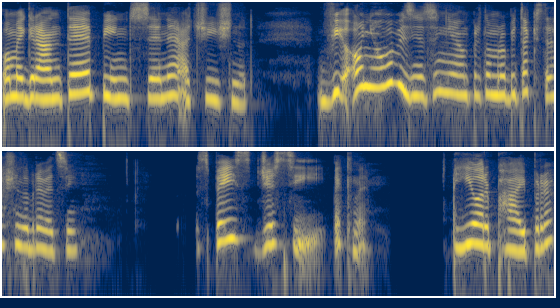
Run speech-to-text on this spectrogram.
Pomegrante, Pincene a Číšnut. Vy, oni ho vôbec necenia, on pritom robí tak strašne dobré veci. Space Jessie, pekné. Healer Piper,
